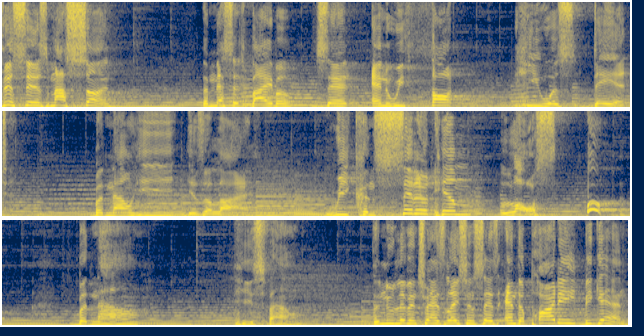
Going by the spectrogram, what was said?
This is my son. The message Bible said, and we thought he was dead, but now he is alive. We considered him lost but now he's found. The New Living Translation says, and the party began.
